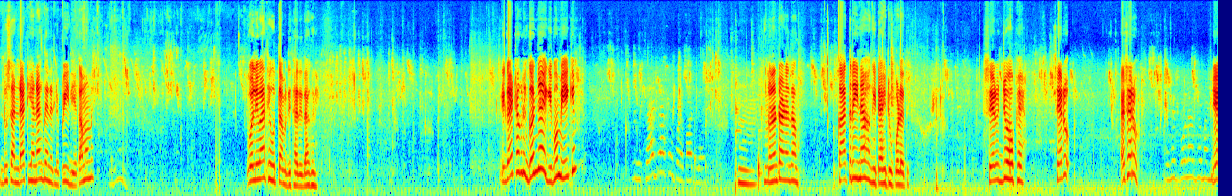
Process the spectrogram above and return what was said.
ડુસાને દાઠિયા નાખ દે ને એટલે પી લઈએ કા મમ્મી ઓલી વાથી ઉતામરી થતી દાગણી. એ ગાય ઠકડી ગંજાઈ ગઈ મમ્મી, એ કેમ? હમ, અને ટાણે તો કાતરી ના હગી ટાઈટું પડે તે. શેરું, જો ફે. શેરું? એ શેરું? એ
